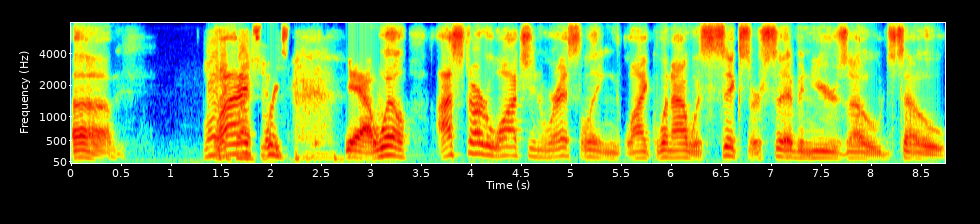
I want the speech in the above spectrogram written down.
Um, well, I actually, yeah. Well, I started watching wrestling like when I was six or seven years old. So,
